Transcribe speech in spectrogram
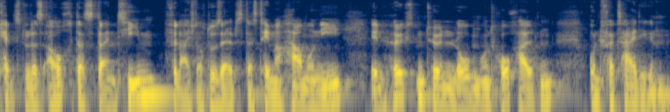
Kennst du das auch, dass dein Team, vielleicht auch du selbst, das Thema Harmonie in höchsten Tönen loben und hochhalten und verteidigen?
